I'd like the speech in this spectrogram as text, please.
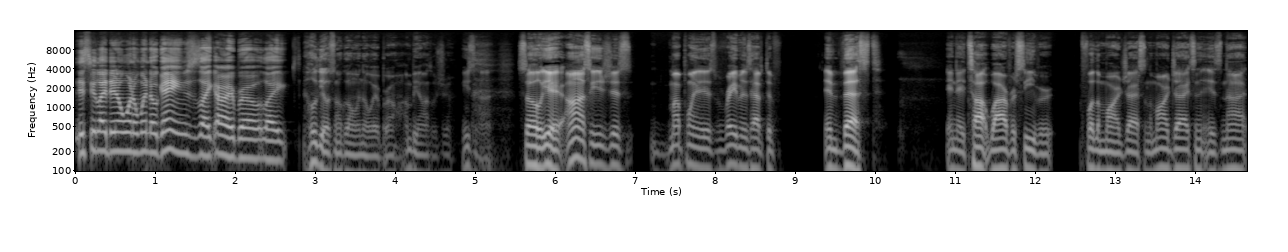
they seem like they don't want to win no games. It's like, all right, bro. Like, Julio's not going nowhere, bro. I'm be honest with you, he's not. So yeah, honestly, it's just my point is Ravens have to invest in a top wide receiver for Lamar Jackson. Lamar Jackson is not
